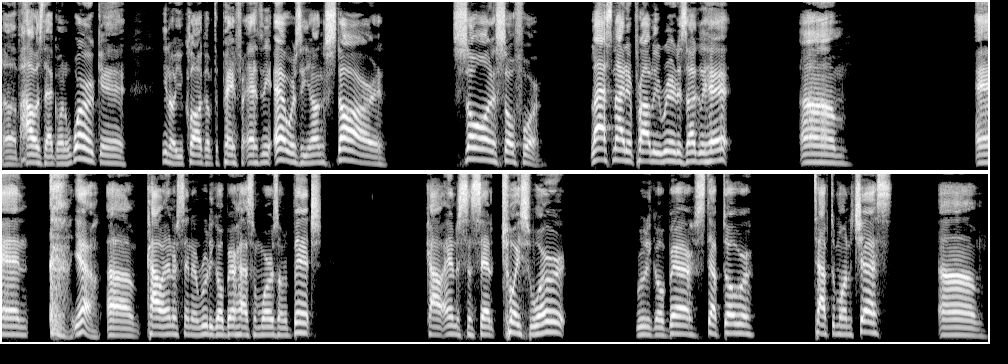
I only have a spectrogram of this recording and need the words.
of how is that going to work? And, you know, you clog up the paint for Anthony Edwards, a young star, and so on and so forth. Last night it probably reared its ugly head. Um, and yeah, um, Kyle Anderson and Rudy Gobert had some words on the bench. Kyle Anderson said choice word. Rudy Gobert stepped over, tapped him on the chest, um,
